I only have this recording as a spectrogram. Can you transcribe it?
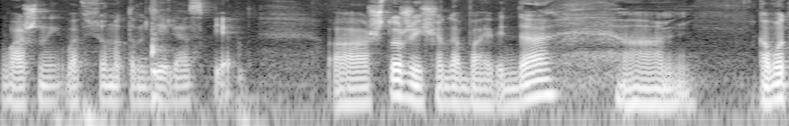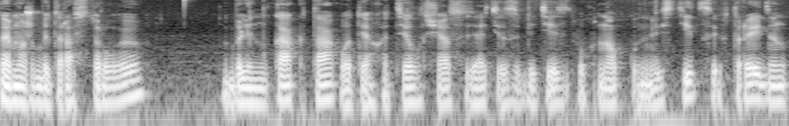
важный во всем этом деле аспект. А, что же еще добавить, да? А, кого-то я, может быть, расстрою. Блин, как так? Вот я хотел сейчас взять и залететь с двух ног в инвестиции, в трейдинг.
